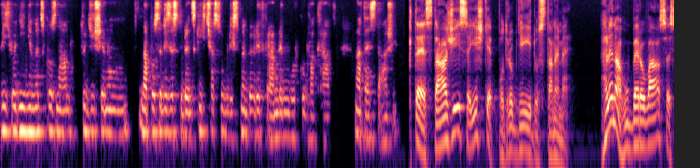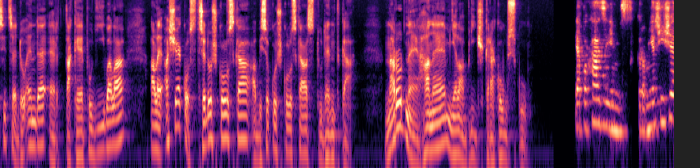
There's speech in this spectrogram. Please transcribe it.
Východní Německo znám tudíž jenom naposledy ze studentských časů, když jsme byli v Brandenburgu dvakrát na té stáži. K té stáži se ještě podrobněji dostaneme. Helena Huberová se sice do NDR také podívala, ale až jako středoškolská a vysokoškolská studentka. Na rodné Hané měla blíž k Rakousku. Já pocházím z Kroměříže,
